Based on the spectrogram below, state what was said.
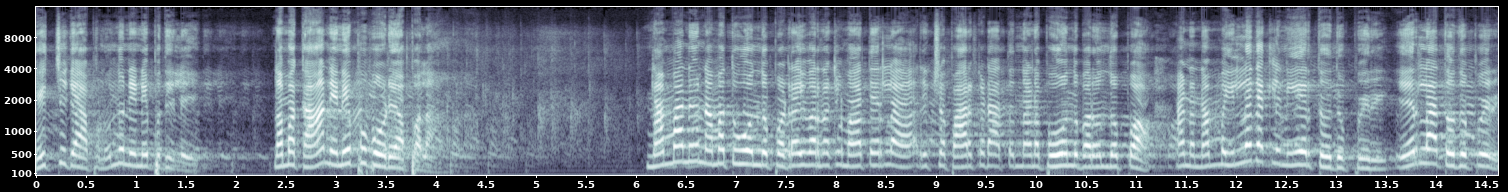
ಹೆಚ್ಚಿಗೆ ಆಪುಣ. ಒಂದು ನೆನಪುದಿಲ್ಲ ನಮಕ ನೆನಪು ಬೋಡೆ ಅಪ್ಪಲ. ನಮ್ಮನು ನಮ್ಮ ತೂ ಒಂದಪ್ಪ ಡ್ರೈವರ್ ನಕ್ಲು ಮಾತೇರ್ಲ ರಿಕ್ಷಾ ಪಾರ್ಕಡ ಆತಂದಣ ಪೋಂದು ಬರೊಂದಪ್ಪ. ಅಣ್ಣ, ನಮ್ಮ ಇಲ್ಲದಕ್ಲೆ ನೀರ್ ತೋದುಪ್ಪೇರಿ, ಏರ್ಲಾ ತೋದುಪ್ಪೇರಿ.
